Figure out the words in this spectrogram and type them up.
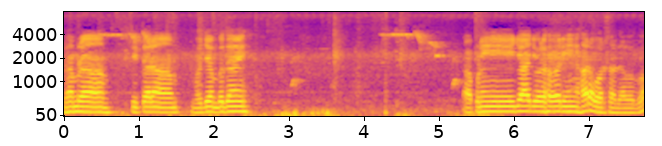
રામ રામ, સીતારામ મજા બધાય? આપણી જાજો જોડે હવે અહીં સારો વરસાદ આવે ગો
